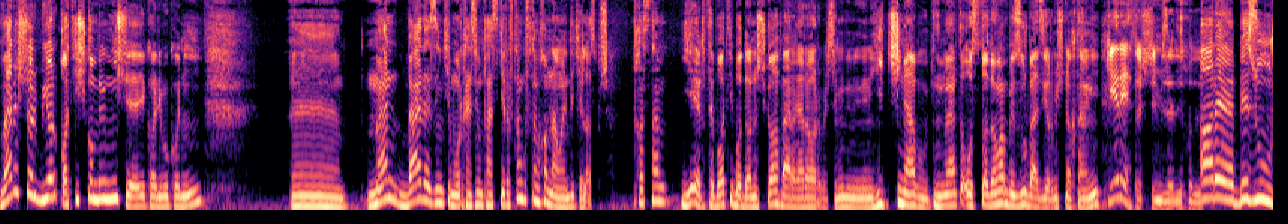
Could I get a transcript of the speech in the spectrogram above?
ورش دار بیار قاطیش کن ببین میشه یه کاری بکنی. من بعد از اینکه مرخصیمو پس گرفتم گفتم می‌خوام نماینده کلاس باشم. خواستم یه ارتباطی با دانشگاه برقرار بشه. می‌دونید یعنی هیچی نبود. من حتی استادام هم به زور بعضیار میشناختم. یعنی گره داشتی می‌زدی خودت. آره به زور.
